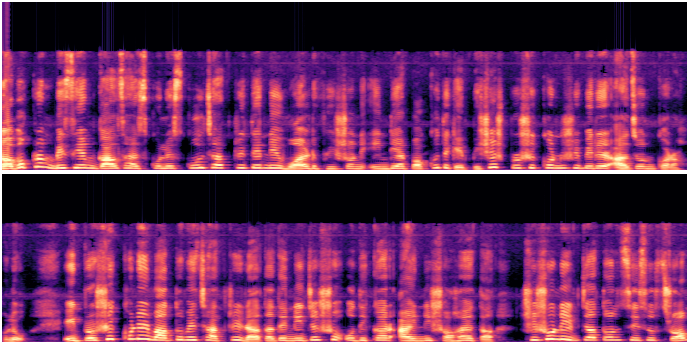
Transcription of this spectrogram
নবক্রম বিসিএম গার্লস হাই স্কুলের স্কুল ছাত্রীদের নিয়ে ওয়ার্ল্ড ভিশন ইন্ডিয়ার পক্ষ থেকে বিশেষ প্রশিক্ষণ শিবিরের আয়োজন করা হলো। এই প্রশিক্ষণের মাধ্যমে ছাত্রীরা তাদের নিজস্ব অধিকার, আইনি সহায়তা, শিশু নির্যাতন, শিশু শ্রম,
